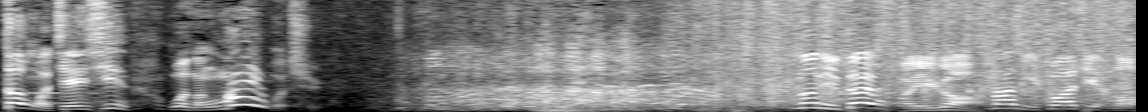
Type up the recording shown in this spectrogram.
但我坚信我能迈过去。那你带我一个？那你抓紧喽！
